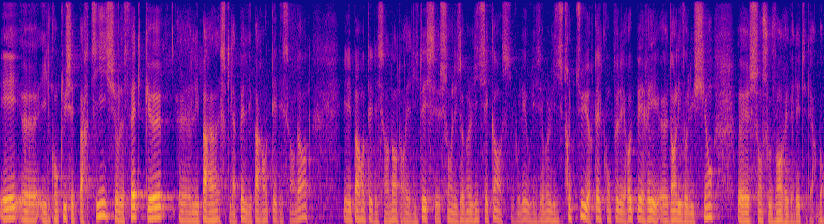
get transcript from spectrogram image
Et euh, il conclut cette partie sur le fait que euh, les ce qu'il appelle les parentés descendantes, et les parentés descendantes, en réalité, ce sont les homologies de séquences, si vous voulez, ou les homologies de structures telles qu'on peut les repérer dans l'évolution, sont souvent révélées, etc. Bon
